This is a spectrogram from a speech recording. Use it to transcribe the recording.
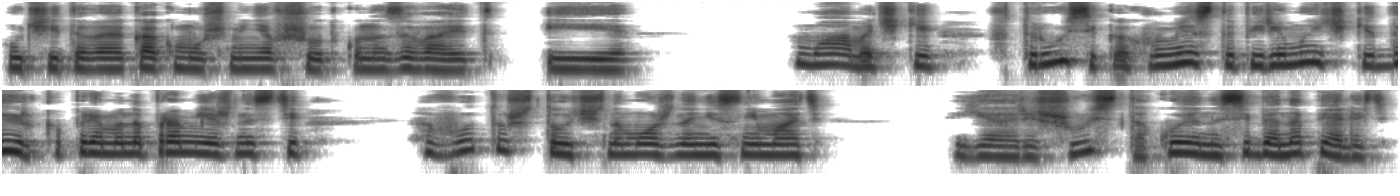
учитывая, как муж меня в шутку называет, и...» «Мамочки, в трусиках вместо перемычки дырка прямо на промежности. Вот уж точно можно не снимать. Я решусь такое на себя напялить.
